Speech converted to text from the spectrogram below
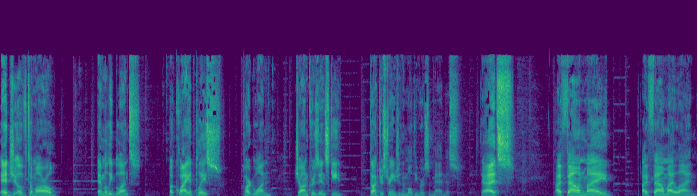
Edge of Tomorrow, Emily Blunt, A Quiet Place, Part 1, John Krasinski, Doctor Strange in the Multiverse of Madness. That's I found my I found my line.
